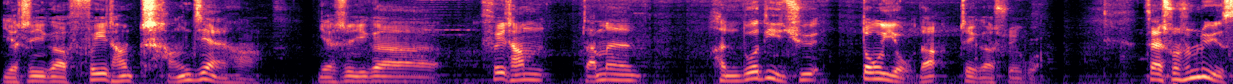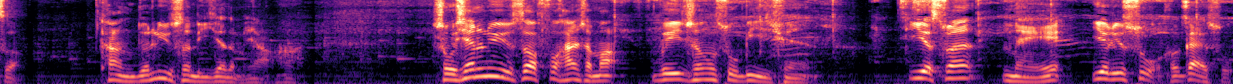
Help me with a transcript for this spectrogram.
也是一个非常常见哈，也是一个非常咱们很多地区都有的这个水果。再说是绿色，看你对绿色理解怎么样啊？首先，绿色富含什么？维生素 B 群、叶酸、镁、叶绿素和钙素。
